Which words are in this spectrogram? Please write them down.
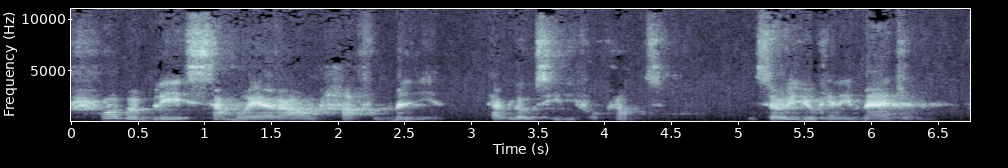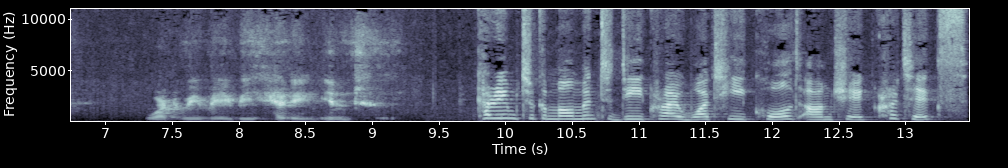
probably somewhere around half a million have low CD4 counts. So you can imagine what we may be heading into. Karim took a moment to decry what he called armchair critics,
